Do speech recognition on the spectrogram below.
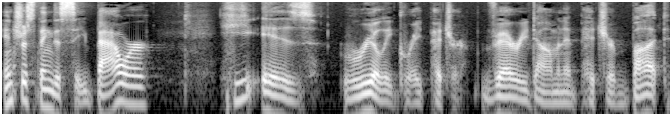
Interesting to see. Bauer, he is really great pitcher, very dominant pitcher, but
